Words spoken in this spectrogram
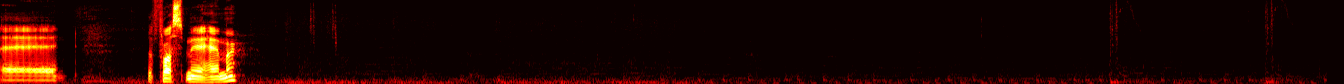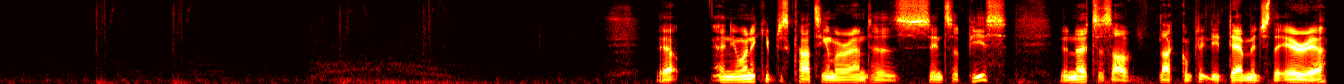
and the Frostner Hammer. Yeah, and you want to keep just carting him around his center piece. You'll notice I've like completely damaged the area.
